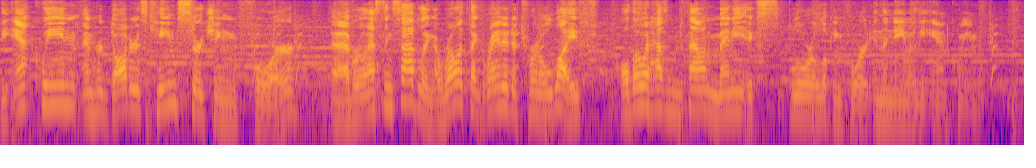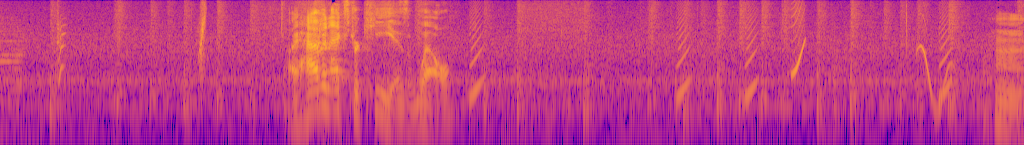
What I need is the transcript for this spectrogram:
The Ant Queen and her daughters came searching for Everlasting Sapling, a relic that granted eternal life. Although it hasn't been found, many explore looking for it in the name of the Ant Queen. I have an extra key as well. Hmm.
